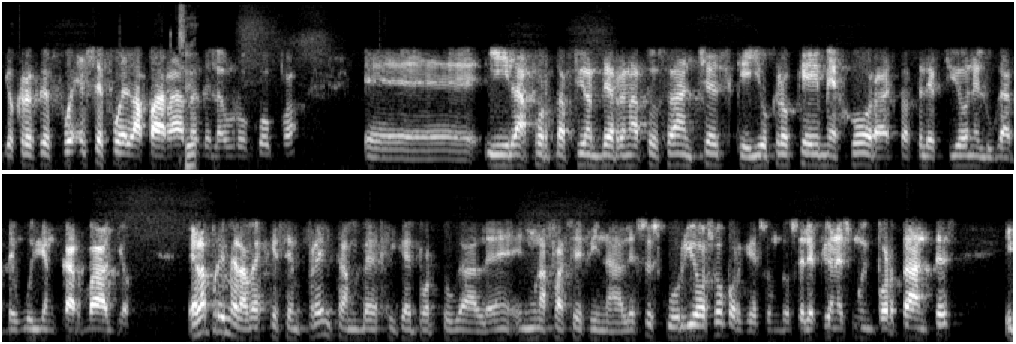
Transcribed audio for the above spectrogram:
yo creo que fue ese fue la parada de la Eurocopa. Eh, y la aportación de Renato Sánchez, que yo creo que mejora esta selección en lugar de William Carvalho. Es la primera vez que se enfrentan Bélgica y Portugal ¿eh? en una fase final. Eso es curioso porque son dos selecciones muy importantes y,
